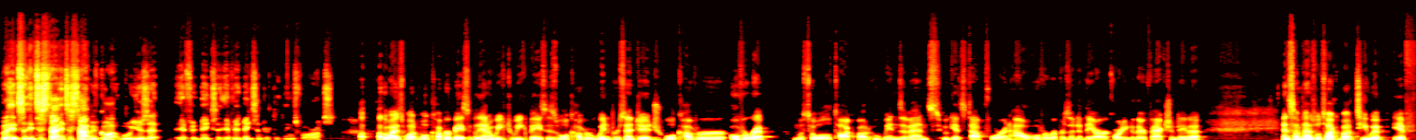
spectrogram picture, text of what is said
But it's it's a stat. It's a stat we've got. We'll use it if it makes it if it makes interesting things for us. Otherwise, what we'll cover basically on a week to week basis, we'll cover win percentage, we'll cover over rep. So we'll talk about who wins events, who gets top four, and how overrepresented they are according to their faction data. And sometimes we'll talk about TWIP if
